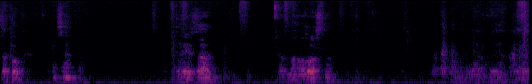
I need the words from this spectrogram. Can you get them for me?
Сапок. За. Три за. Одноголосно. Дякую. Так.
